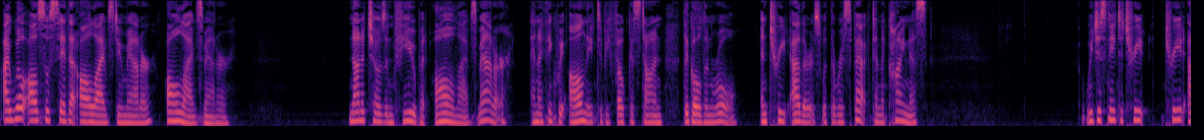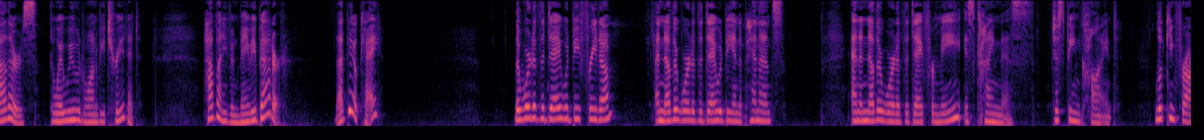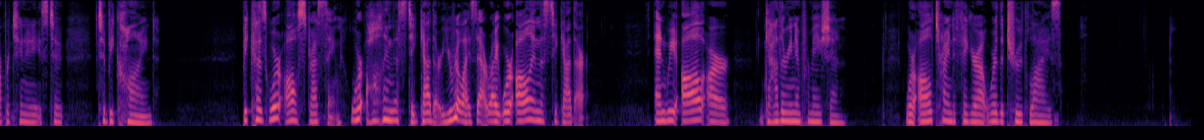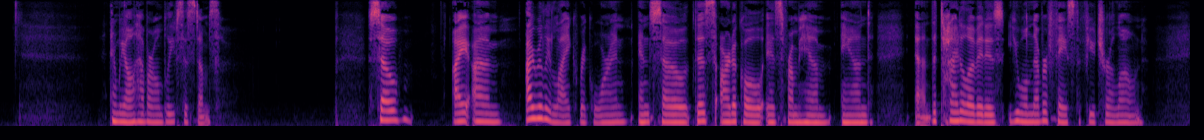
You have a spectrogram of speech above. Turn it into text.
I will also say that all lives do matter. All lives matter. Not a chosen few, but all lives matter. And I think we all need to be focused on the golden rule and treat others with the respect and the kindness. We just need to treat treat others the way we would want to be treated. How about even maybe better? That'd be okay. The word of the day would be freedom. Another word of the day would be independence. And another word of the day for me is kindness. Just being kind. Looking for opportunities to to be kind. Because we're all stressing. We're all in this together. You realize that, right? We're all in this together. And we all are gathering information. We're all trying to figure out where the truth lies. And we all have our own belief systems. So I um I really like Rick Warren, and so this article is from him, and, and the title of it is "You Will Never Face the Future Alone."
